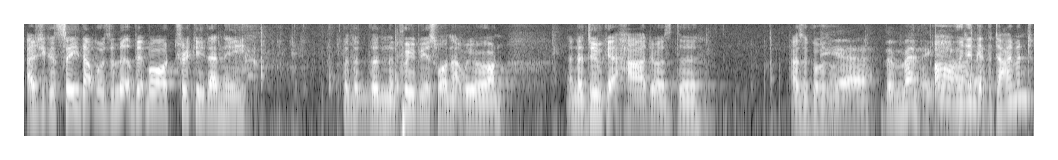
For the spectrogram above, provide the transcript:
As you can see, that was a little bit more tricky than the than the previous one that we were on, and they do get harder as the as it goes on. Yeah, the men. They get oh, we didn't get the diamond.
